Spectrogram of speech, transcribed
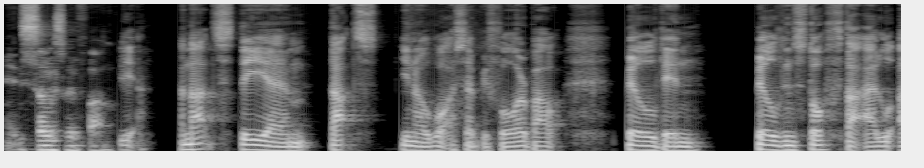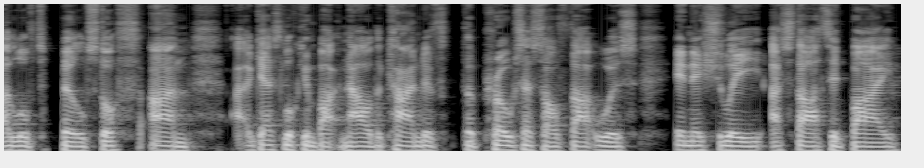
It's so, so fun. Yeah. And that's the, um, that's, you know, what I said before about building building stuff that I, I love to build stuff and i guess looking back now the kind of the process of that was initially i started by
